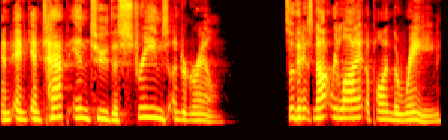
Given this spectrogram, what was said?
and, and, and tap into the streams underground so that it's not reliant upon the rain,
